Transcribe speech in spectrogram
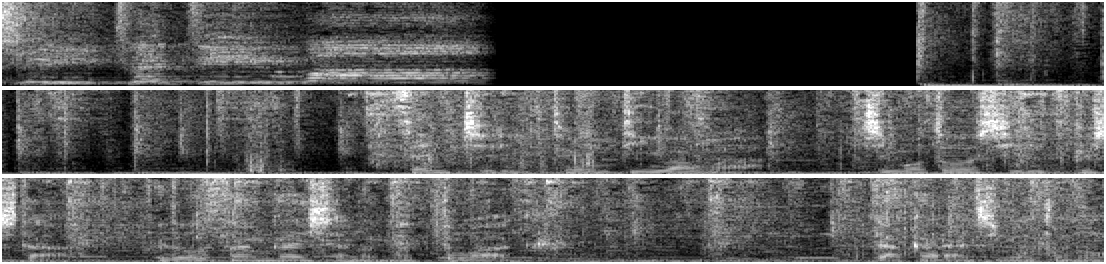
センチュリー21は地元を知り尽くした不動産会社のネットワーク。だから地元の。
